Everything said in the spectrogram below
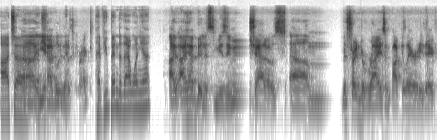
Uh, it's, uh, Uh, it's- yeah, I believe that's correct. Have you been to that one yet? I, I have been. It's the Museum of Shadows. Um, they're starting to rise in popularity. They've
